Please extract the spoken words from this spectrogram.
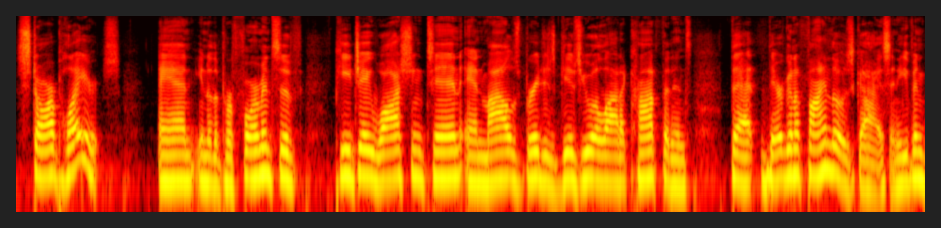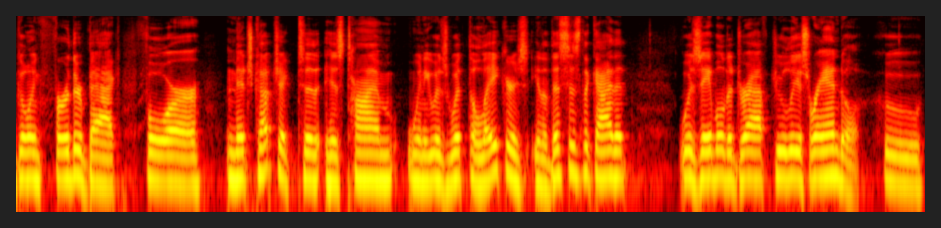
star players. And, you know, the performance of PJ Washington and Miles Bridges gives you a lot of confidence that they're going to find those guys. And even going further back for Mitch Kupchak to his time when he was with the Lakers, you know, this is the guy that was able to draft Julius Randle, who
